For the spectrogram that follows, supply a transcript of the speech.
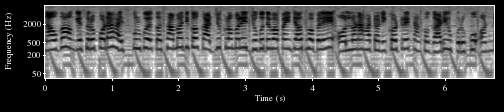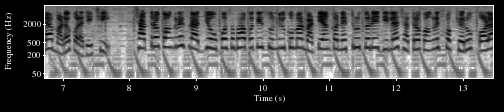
ନାଉଗାଁ ଅଙ୍ଗେଶ୍ୱରପଡ଼ା ହାଇସ୍କୁଲକୁ ଏକ ସାମାଜିକ କାର୍ଯ୍ୟକ୍ରମରେ ଯୋଗଦେବା ପାଇଁ ଯାଉଥିବା ବେଳେ ଅଲଣାହାଟ ନିକଟରେ ତାଙ୍କ ଗାଡ଼ି ଉପରକୁ ଅଣ୍ଡା ମାଡ଼ କରାଯାଇଛି ଛାତ୍ର କଂଗ୍ରେସ ରାଜ୍ୟ ଉପସଭାପତି ସୁନିଲ କୁମାର ମାଟିଆଙ୍କ ନେତୃତ୍ୱରେ ଜିଲ୍ଲା ଛାତ୍ର କଂଗ୍ରେସ ପକ୍ଷରୁ କଳା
